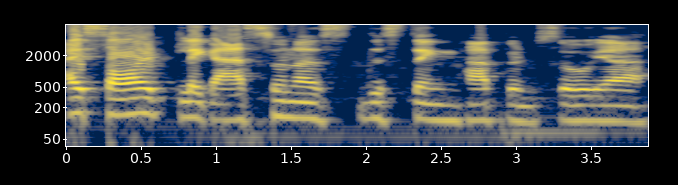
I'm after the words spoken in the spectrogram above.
I saw it like as soon as this thing happened. So yeah.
